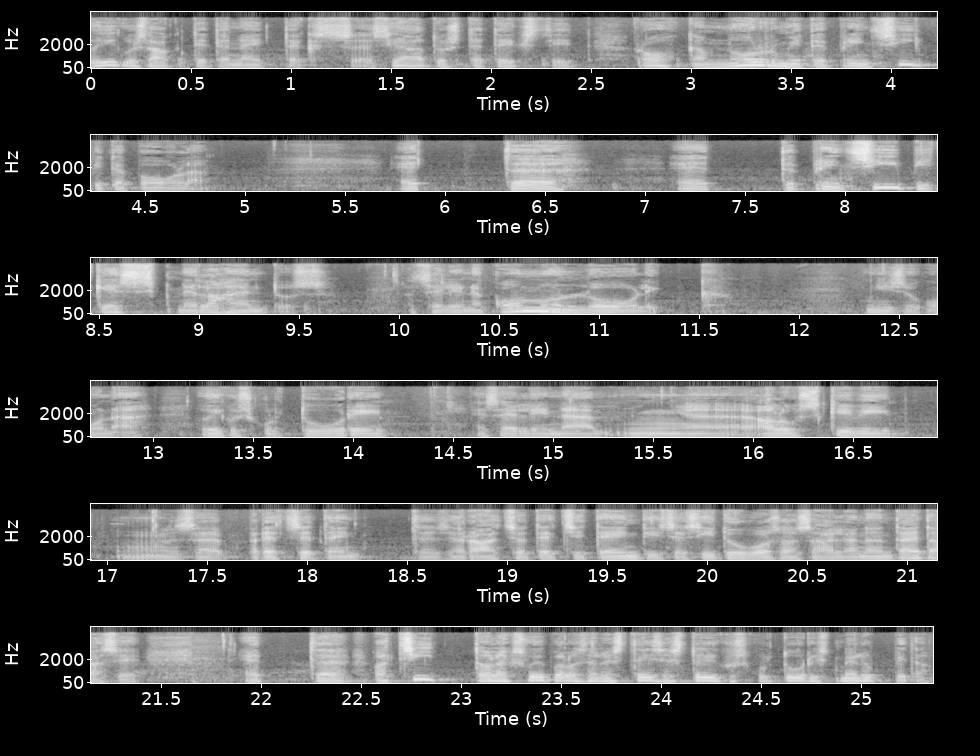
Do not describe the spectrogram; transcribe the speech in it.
õigusaktide näiteks seaduste tekstid rohkem normide, printsiipide poole, et, et printsiibikeskne lahendus, selline common law'lik niisugune õiguskultuuri selline mm, aluskivi, mm, see pretsedent, see ratio decidendis ja siduv osasaal ja nõnda edasi, et vaat siit oleks võib-olla sellest teisest õiguskultuurist meil õppida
